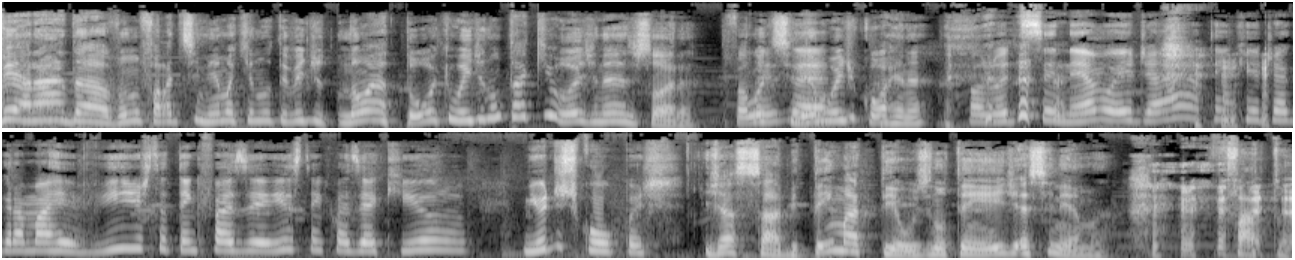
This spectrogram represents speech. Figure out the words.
Verada, vamos falar de cinema aqui no TV de... Não é à toa que o Wade não tá aqui hoje, né, Sora? Falou Pois de cinema, é. o Wade corre, né? Falou de cinema, o Ed, ah, tem que diagramar revista, tem que fazer isso, tem que fazer aquilo. Mil desculpas. Já sabe, tem Matheus e não tem Age, é cinema. Fato.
